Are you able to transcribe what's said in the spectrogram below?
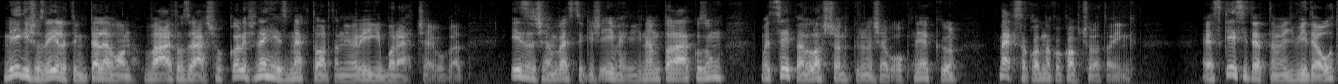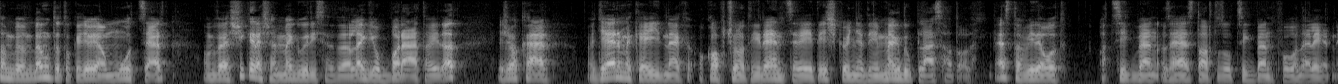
Mégis az életünk tele van változásokkal, és nehéz megtartani a régi barátságokat. Észre veszük, és évekig nem találkozunk, majd szépen lassan, különösebb ok nélkül megszakadnak a kapcsolataink. Ezt készítettem egy videót, amiben bemutatok egy olyan módszert, amivel sikeresen megőrizheted a legjobb barátaidat, és akár a gyermekeidnek a kapcsolati rendszerét is könnyedén megduplázhatod. Ezt a videót a cikkben, az ehhez tartozó cikkben fogod elérni.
